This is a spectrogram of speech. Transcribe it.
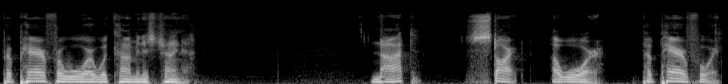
prepare for war with Communist China. Not start a war. Prepare for it.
